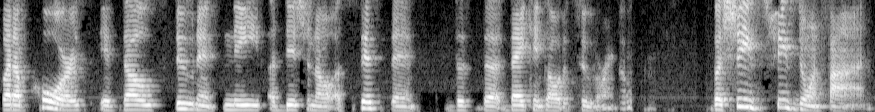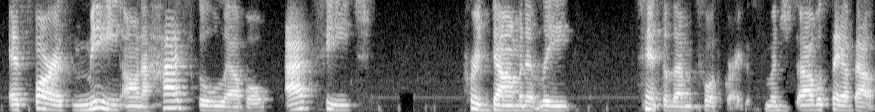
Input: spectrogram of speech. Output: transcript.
But of course, if those students need additional assistance, the, the, they can go to tutoring. But she's she's doing fine. As far as me on a high school level, I teach predominantly 10th, 11th, 12th graders. I would say about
